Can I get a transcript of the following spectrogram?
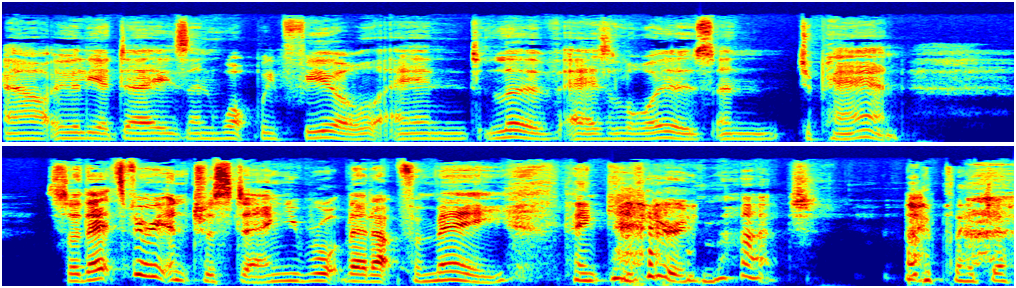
our earlier days and what we feel and live as lawyers in Japan. So that's very interesting. You brought that up for me. Thank you very much. My pleasure.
